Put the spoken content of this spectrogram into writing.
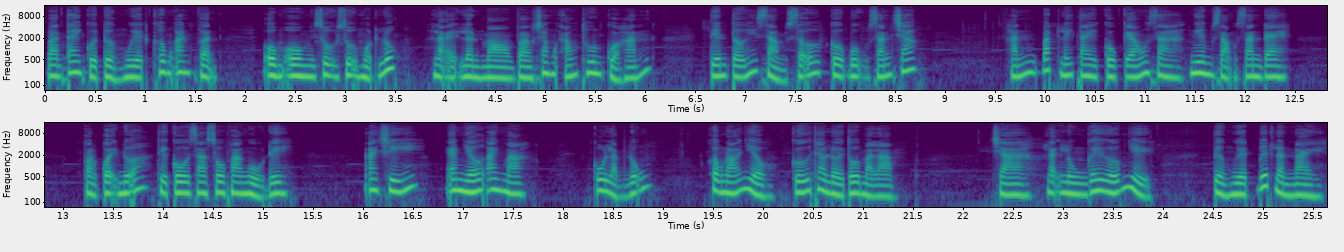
Bàn tay của tưởng Nguyệt không an phận, ôm ôm dụ dụ một lúc, lại lần mò vào trong áo thun của hắn, tiến tới giảm sỡ cơ bụng rắn chắc. Hắn bắt lấy tay cô kéo ra, nghiêm giọng gian đe. Còn quậy nữa thì cô ra sofa ngủ đi. A Chí, em nhớ anh mà. Cô làm nũng, không nói nhiều, cứ theo lời tôi mà làm. Chà, lạnh lùng gây gớm nhỉ. Tưởng Nguyệt biết lần này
